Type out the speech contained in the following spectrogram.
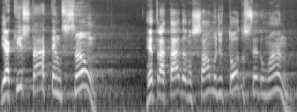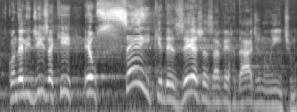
E aqui está a tensão retratada no salmo de todo ser humano, quando ele diz aqui: Eu sei que desejas a verdade no íntimo,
